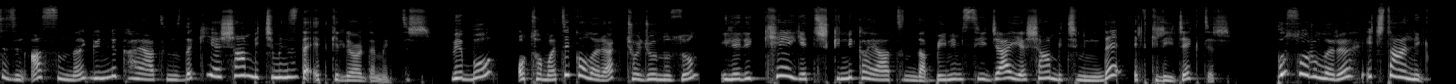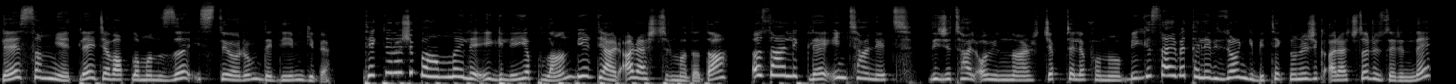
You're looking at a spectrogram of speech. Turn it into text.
sizin aslında günlük hayatınızdaki yaşam biçiminizi de etkiliyor demektir. Ve bu otomatik olarak çocuğunuzun ileriki yetişkinlik hayatında benimseyeceği yaşam biçimini de etkileyecektir. Bu soruları içtenlikle, samimiyetle cevaplamanızı istiyorum dediğim gibi. Teknoloji bağımlılığı ile ilgili yapılan bir diğer araştırmada da özellikle internet, dijital oyunlar, cep telefonu, bilgisayar ve televizyon gibi teknolojik araçlar üzerinde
